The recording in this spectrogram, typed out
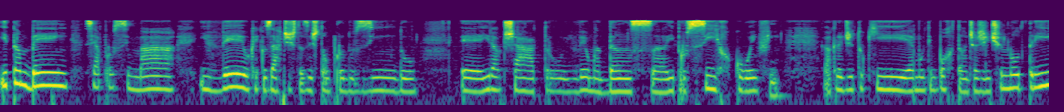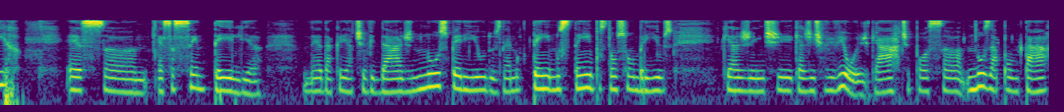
E também se aproximar e ver o que, é que os artistas estão produzindo, é, ir ao teatro e ver uma dança, ir para o circo, enfim. Eu acredito que é muito importante a gente nutrir essa, essa centelha né, da criatividade nos períodos, né, no tem, nos tempos tão sombrios que a gente que a gente vive hoje, que a arte possa nos apontar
